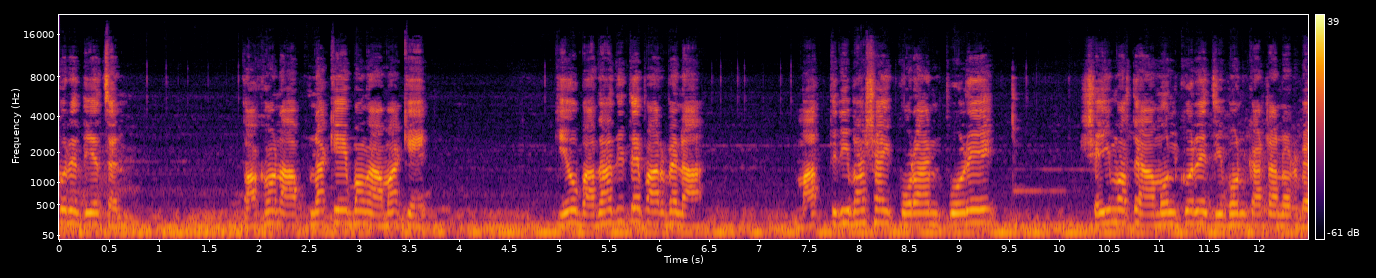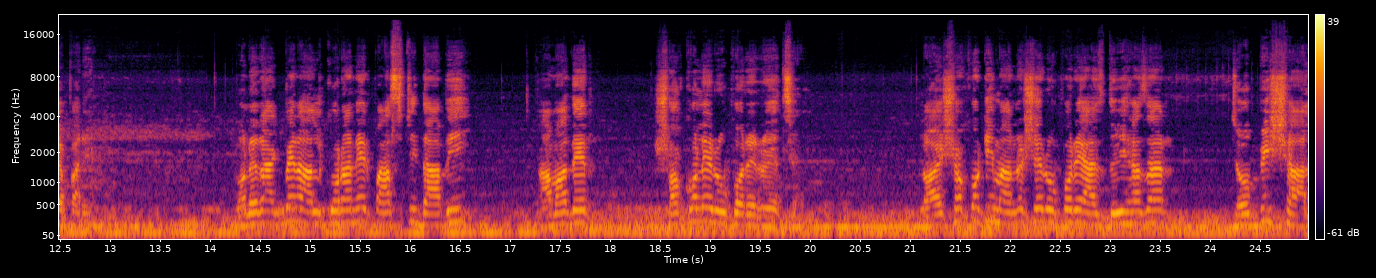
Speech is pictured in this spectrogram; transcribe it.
করে দিয়েছেন, তখন আপনাকে এবং আমাকে কেউ বাধা দিতে পারবে না। মাতৃভাষায় কোরআন পড়ে, সেই মতে আমল করে জীবন কাটানোর ব্যাপারে। মনে রাখবেন, আল কোরআনের পাঁচটি দাবি আমাদের সকলের উপরে রয়েছে। নয়শো কোটি মানুষের উপরে আজ দুই হাজার চব্বিশ সাল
